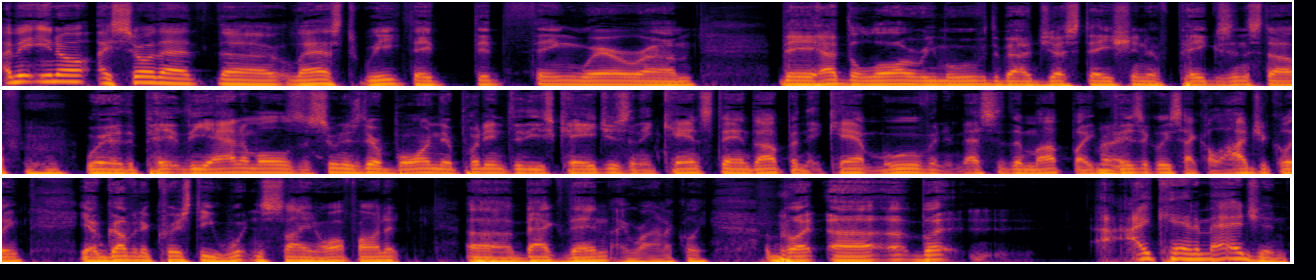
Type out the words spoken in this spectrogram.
I mean, you know, I saw that uh, last week they did thing where um, they had the law removed about gestation of pigs and stuff, where the the animals, as soon as they're born, they're put into these cages and they can't stand up and they can't move and it messes them up, like physically, psychologically. You know, Governor Christie wouldn't sign off on it uh, back then, ironically, but uh, but I can't imagine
